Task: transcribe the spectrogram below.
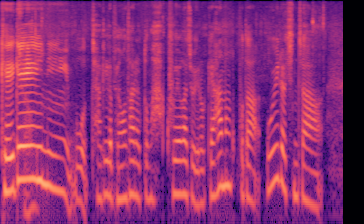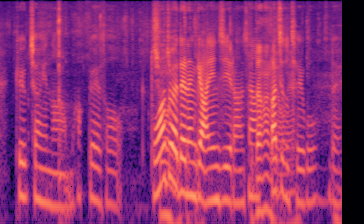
개개인이 뭐 자기가 변호사를 또 막 구해가지고 이렇게 하는 것보다 오히려 진짜 교육청이나 뭐 학교에서 도와줘야 되는 게 아닌지라는 생각까지도. 들고 네.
